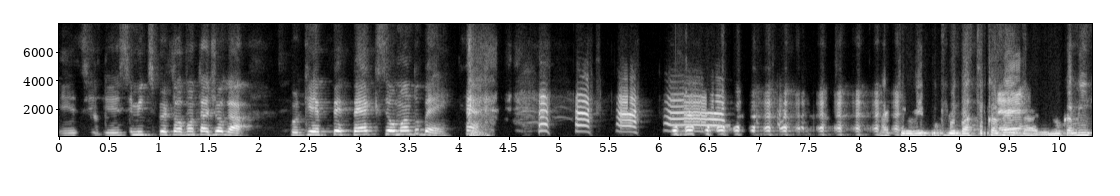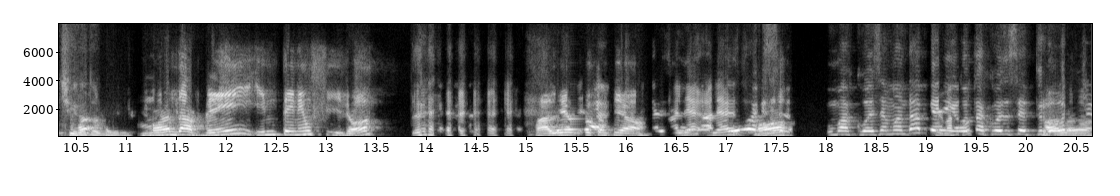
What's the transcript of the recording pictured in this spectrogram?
Esse, esse me despertou a vontade de jogar. Porque Pepex eu mando bem. Aqui a gente tem que debater com a É. verdade, nunca mentira, Dobrinho. Manda bem e não tem nenhum filho, ó. Valeu, campeão. Ali- aliás, coisa, Ó, uma coisa é mandar bem, a outra coisa é ser trouxa.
